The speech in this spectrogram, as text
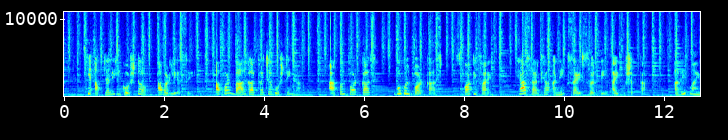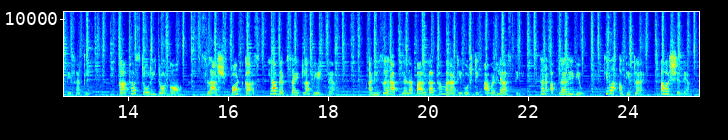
की आपल्याला ही गोष्ट आवडली असेल. आपण बालगाथाच्या गोष्टींना Apple podcast Google podcast Spotify ह्यासारख्या अनेक साईट्सवरती ऐकू शकता. अधिक माहितीसाठी Gatha story dot com slash podcast ह्या वेबसाईटला भेट द्या. आणि जर आपल्याला बालगाथा मराठी गोष्टी आवडल्या असतील तर आपला रिव्ह्यू किंवा अभिप्राय अवश्य द्या.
